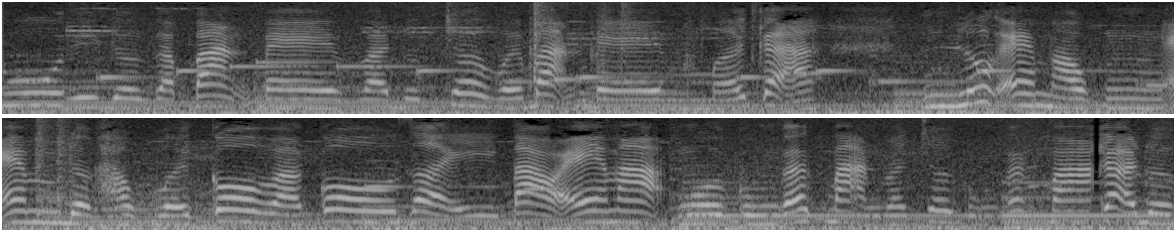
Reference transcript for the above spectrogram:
vui vì được gặp bạn bè và được chơi với bạn bè mới cả lúc em học em được học với cô và cô dạy bảo em ạ. À, ngồi cùng các bạn và chơi cùng các bạn. Cả được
